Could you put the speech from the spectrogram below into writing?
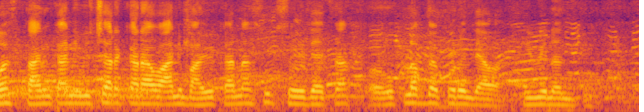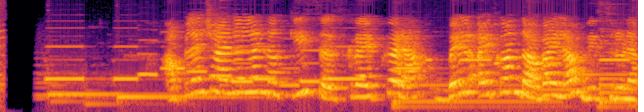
बस स्थानकाने विचार करावा आणि भाविकांना सुखसुविधेचा अ, उपलब्ध करून द्यावा ही विनंती. आपल्या चॅनलला नक्की सबस्क्राईब करा बेल ऐकॉन दाबायला विसरू नका.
